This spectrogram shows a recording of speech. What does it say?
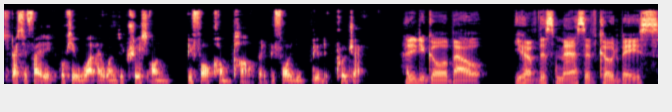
specify it, okay, what I want to trace on before compile, right? Before you build the project. How did you go about, you have this massive code base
